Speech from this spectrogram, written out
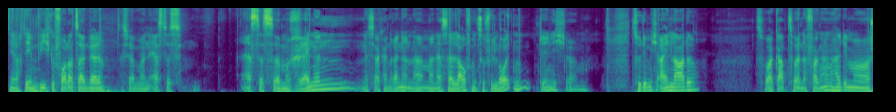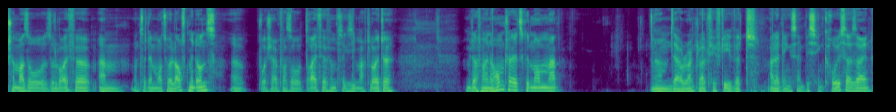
je nachdem, wie ich gefordert sein werde. Das wäre mein erstes, erstes ähm, Rennen, das ist ja kein Rennen, ne? mein erster Lauf mit so vielen Leuten, den ich, ähm, zu dem ich einlade. Es war, gab zwar in der Vergangenheit immer schon mal so, so Läufe ähm, unter dem Motto Lauft mit uns, äh, wo ich einfach so drei, vier, fünf, sechs, sieben, acht Leute mit auf meine Home Trails genommen habe. Ähm, der Run Cloud 50 wird allerdings ein bisschen größer sein.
